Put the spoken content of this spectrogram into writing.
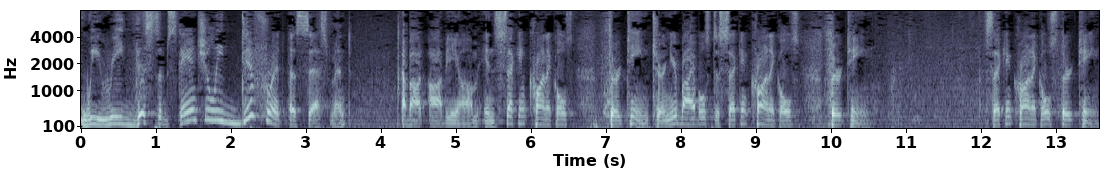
we read this substantially different assessment about Abiyam in 2 Chronicles 13. Turn your Bibles to 2 Chronicles 13. 2 Chronicles 13.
